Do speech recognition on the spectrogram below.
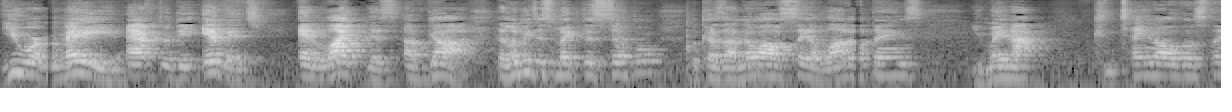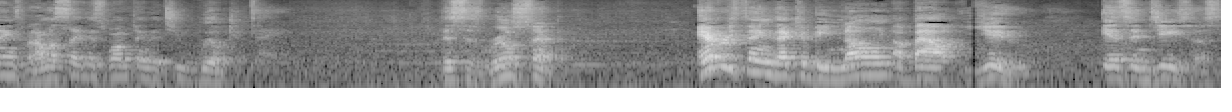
You were made after the image and likeness of God. Now let me just make this simple because I know I'll say a lot of things. You may not contain all those things, but I'm going to say this one thing that you will contain. This is real simple. Everything that could be known about you is in Jesus,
